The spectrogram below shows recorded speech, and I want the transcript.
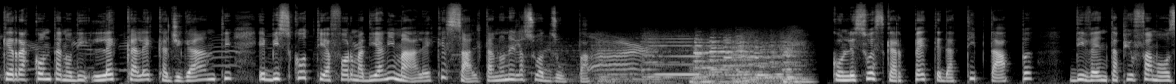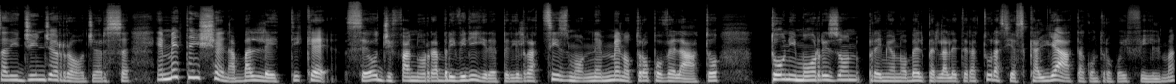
che raccontano di lecca lecca giganti e biscotti a forma di animale che saltano nella sua zuppa. Con le sue scarpette da tip tap diventa più famosa di Ginger Rogers e mette in scena balletti che, se oggi fanno rabbrividire per il razzismo nemmeno troppo velato, Toni Morrison, premio Nobel per la letteratura, si è scagliata contro quei film,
